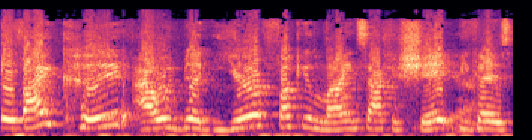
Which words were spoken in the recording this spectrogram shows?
if I could, I would be like you're a fucking lying sack of shit Yeah. because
